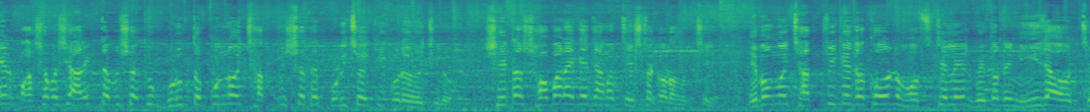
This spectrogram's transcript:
এর পাশাপাশি আরেকটা বিষয় খুব গুরুত্বপূর্ণ, ওই ছাত্রীর সাথে পরিচয় কী করে হয়েছিল, সেটা সবার আগে জানার চেষ্টা করা হচ্ছে। এবং ওই ছাত্রীকে যখন হোস্টেলের ভেতরে নিয়ে যাওয়া হচ্ছে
